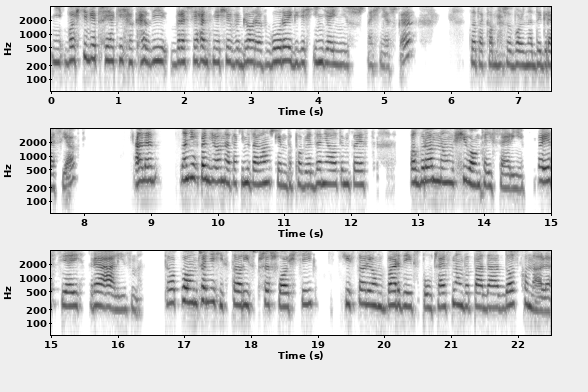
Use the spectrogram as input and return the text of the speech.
I właściwie przy jakiejś okazji wreszcie chętnie się wybiorę w góry gdzieś indziej niż na Śnieżkę. To taka może wolna dygresja. Ale no niech będzie ona takim zalążkiem do powiedzenia o tym, co jest ogromną siłą tej serii. To jest jej realizm. To połączenie historii z przeszłości z historią bardziej współczesną wypada doskonale.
